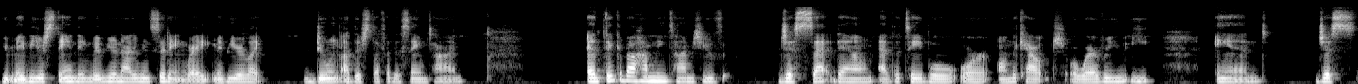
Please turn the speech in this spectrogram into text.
you maybe you're standing, maybe you're not even sitting, right? Maybe you're like doing other stuff at the same time. And think about how many times you've just sat down at the table or on the couch or wherever you eat and just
